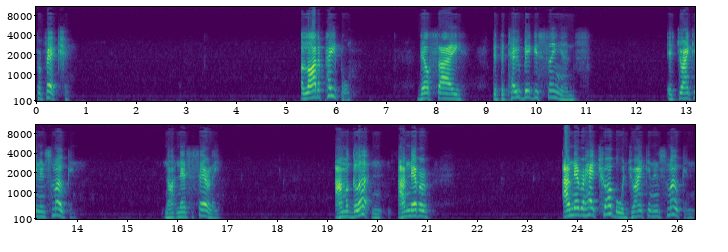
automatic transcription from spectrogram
perfection. A lot of people, they'll say that the two biggest sins is drinking and smoking. Not necessarily. I'm a glutton. I've never I've never had trouble with drinking and smoking.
